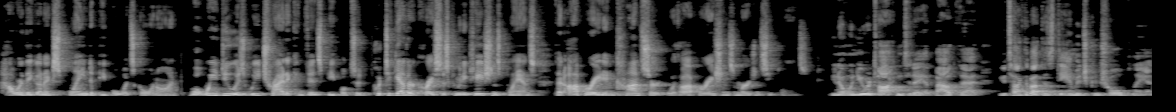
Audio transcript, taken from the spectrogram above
How are they going to explain to people what's going on? What we do is we try to convince people to put together crisis communications plans that operate in concert with operations emergency plans. You know, when you were talking today about that, you talked about this damage control plan.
